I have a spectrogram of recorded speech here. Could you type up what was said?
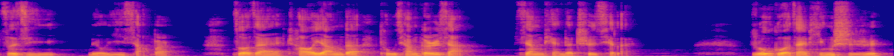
自己留一小半儿坐在朝阳的土墙根下，香甜的吃起来。如果在平时，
